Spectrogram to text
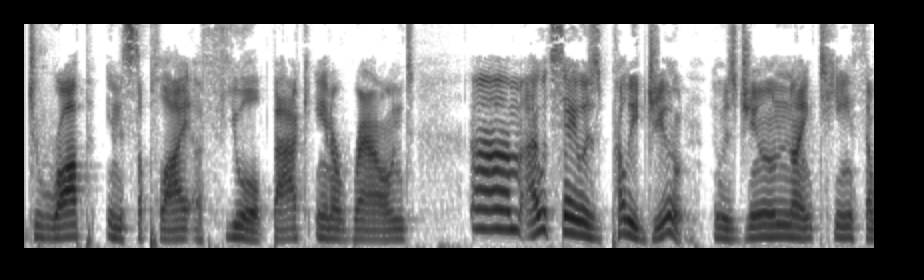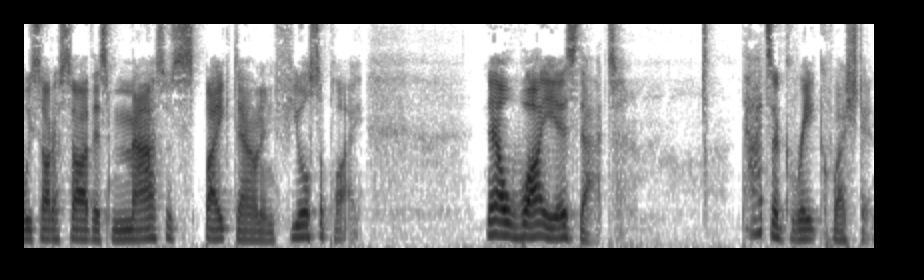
drop in the supply of fuel back in around, um, I would say it was probably June. It was June 19th that we sort of saw this massive spike down in fuel supply. Now, why is that? That's a great question.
